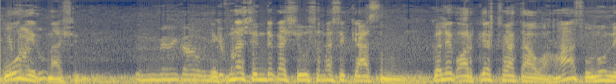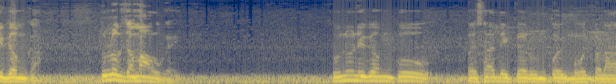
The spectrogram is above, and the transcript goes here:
कौन एकनाथ शिंदे? उन्होंने कहा एकनाथ शिंदे का शिवसेना से क्या संबंध है? कल एक ऑर्केस्ट्रा था वहाँ सोनू निगम का। तो लोग जमा हो गए थे। सोनू निगम को पैसा देकर उनको एक बहुत बड़ा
